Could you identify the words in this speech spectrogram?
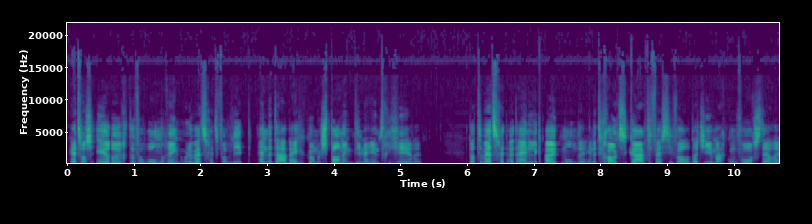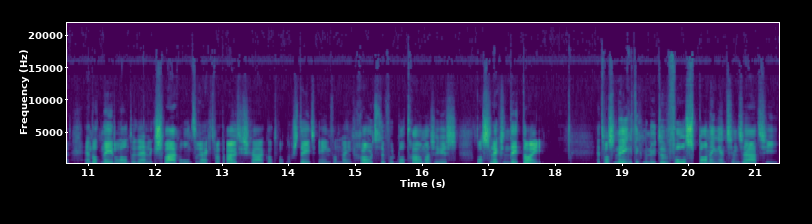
Het was eerder de verwondering hoe de wedstrijd verliep en de daarbij gekomen spanning die mij intrigeerde. Dat de wedstrijd uiteindelijk uitmondde in het grootste kaartenfestival dat je je maar kon voorstellen en dat Nederland uiteindelijk zwaar onterecht werd uitgeschakeld, wat nog steeds een van mijn grootste voetbaltrauma's is, was slechts een detail. Het was 90 minuten vol spanning en sensatie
